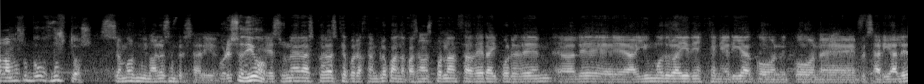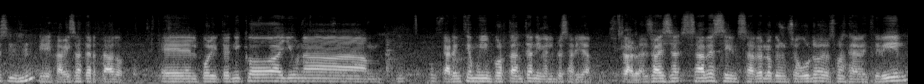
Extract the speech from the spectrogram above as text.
vamos un poco justos. Somos muy malos empresarios. Por eso digo, Es una de las cosas que, por ejemplo, cuando pasamos por Lanzadera y por Edén, ¿vale? hay un módulo ahí de ingeniería con, con, eh, empresariales Ujú. y dije, habéis acertado. En el Politécnico hay una carencia muy importante a nivel empresarial. Claro. Sabes, sabes sin saber lo que es un seguro de responsabilidad civil,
